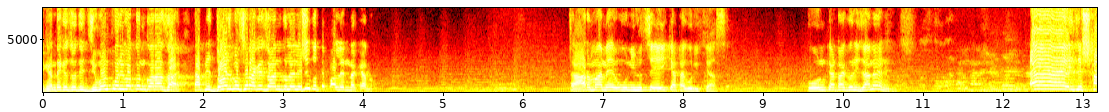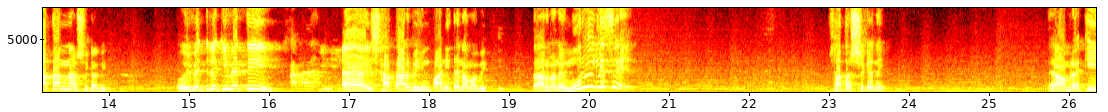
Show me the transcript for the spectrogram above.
এখান থেকে যদি জীবন পরিবর্তন করা যায় তা আপনি দশ বছর আগে জয়েন করলেন কিছু করতে পারলেন না কেন? তার মানে উনি হচ্ছে এই ক্যাটাগরিতে আছে। কোন ক্যাটাগরি জানেন? এই যে সাঁতার না শেখা ব্যক্তি। ওই ব্যক্তিটা কি ব্যক্তি? এই সাঁতারবিহীন পানিতে নামা ব্যক্তি। তার মানে মরে গেছে। সাঁতার শেখে নেই। আমরা কি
